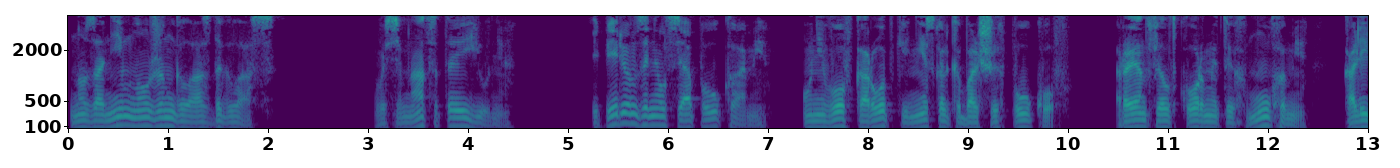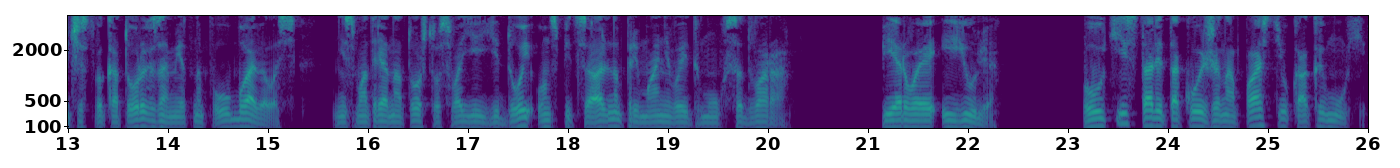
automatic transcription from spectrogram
Но за ним нужен глаз да глаз. 18 июня. Теперь он занялся пауками. У него в коробке несколько больших пауков. Ренфилд кормит их мухами, количество которых заметно поубавилось, несмотря на то, что своей едой он специально приманивает мух со двора. 1 июля. Пауки стали такой же напастью, как и мухи.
